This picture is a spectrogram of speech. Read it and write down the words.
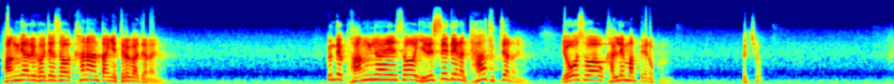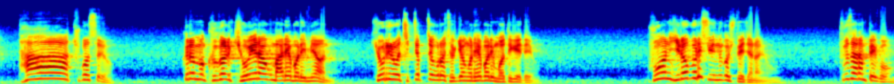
광야를 거쳐서 가나안 땅에 들어가잖아요. 근데 광야에서 1세대는 다 죽잖아요. 여호수아와 갈렙만 빼놓고는. 그렇죠? 다 죽었어요. 그러면 그걸 교회라고 말해버리면 교리로 직접적으로 적용을 해버리면 어떻게 돼요? 구원 잃어버릴 수 있는 것이 되잖아요. 두 사람 빼고.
